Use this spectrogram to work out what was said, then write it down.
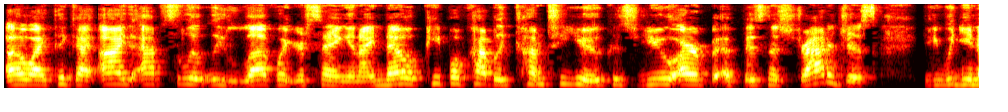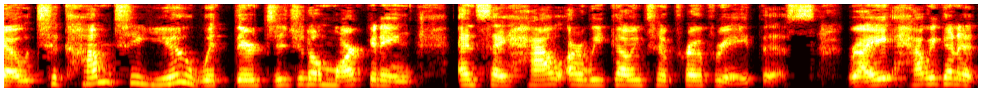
Oh, I think I, I absolutely love what you're saying. And I know people probably come to you because you are a business strategist, you you know, to come to you with their digital marketing and say, how are we going to appropriate this? Right? How are we going to,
